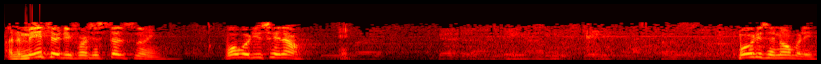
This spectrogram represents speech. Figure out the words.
and May 31st is still snowing. What would you say now? What would you say normally?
